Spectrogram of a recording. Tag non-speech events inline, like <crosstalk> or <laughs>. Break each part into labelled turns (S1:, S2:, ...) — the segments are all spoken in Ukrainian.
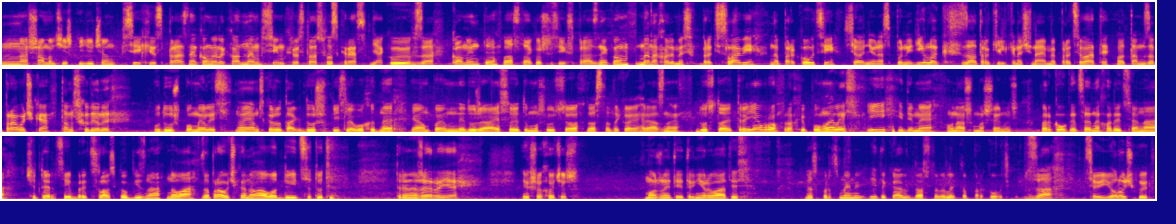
S1: Ну що, мальчишки, дівчонки, всіх із праздником великодним, всім Христос Воскрес. Дякую за коменти. Вас також усіх з праздником. Ми знаходимося в Братиславі на парковці. Сьогодні у нас понеділок, завтра тільки починаємо працювати. От там заправочка. Там сходили у душ помились. Ну я вам скажу так, душ після вихідних я вам повім не дуже айсую, тому що все досить таке грязне. Душ стоїть 3 євро, трохи помились і йдемо у нашу машиночку. Парковка це знаходиться на чотирці Братиславська об'їзна. Нова заправочка нова. От дивіться, тут тренажери є. Якщо хочеш, можна йти тренуватись для спортсменів. І така досить велика парковочка. За цією йолочкою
